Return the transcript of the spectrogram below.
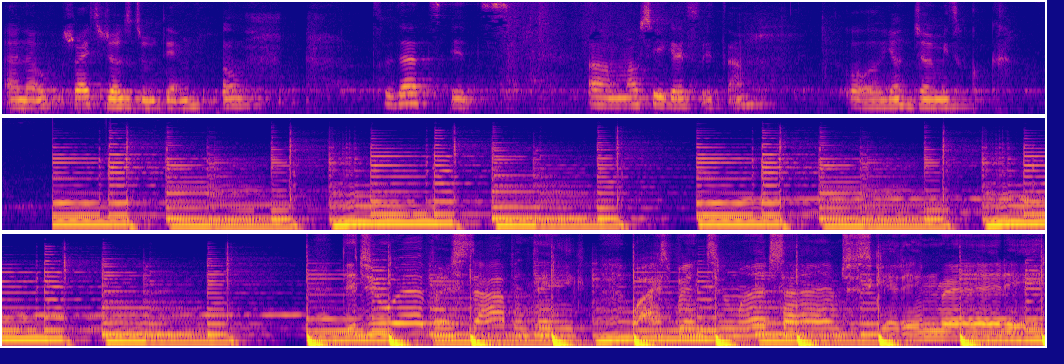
and I'll try to just do them. So, so that's it. Um, I'll see you guys later. Or you'll join me to cook. Did you ever stop and think, why spend too much time just getting ready?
